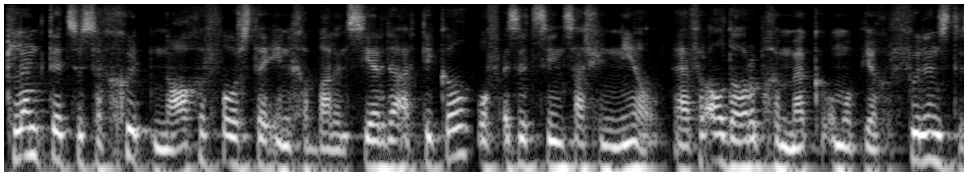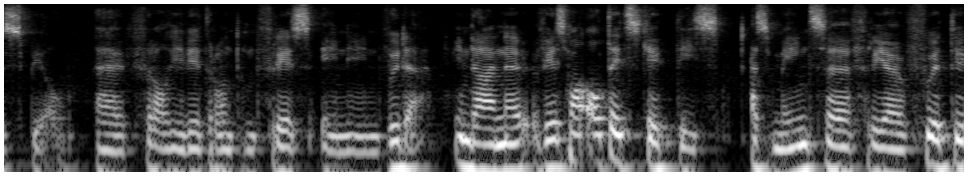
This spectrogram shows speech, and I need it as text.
klink dit soos 'n goed nagevorsde en gebalanseerde artikel of is dit sensasioneel? Uh, Veral daarop gemik om op jou gevoelens te speel. Uh, Veral jy weet rondom vrees en en woede. En dan uh, wees maar altyd skepties as mense vir jou foto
